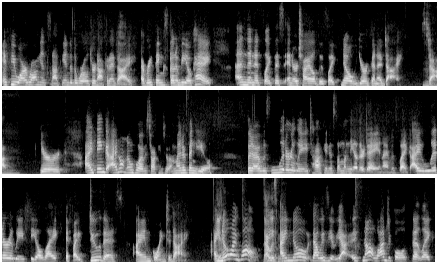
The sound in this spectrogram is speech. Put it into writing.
If you are wrong, it's not the end of the world. You're not going to die. Everything's going to be okay. And then it's like this inner child is like, no, you're going to die. Stop. Mm. You're, I think, I don't know who I was talking to. It might have been you. But I was literally talking to someone the other day and I was like, I literally feel like if I do this, I am going to die. I yeah. know I won't. That was I, me. I know that was you. Yeah. It's not logical that like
